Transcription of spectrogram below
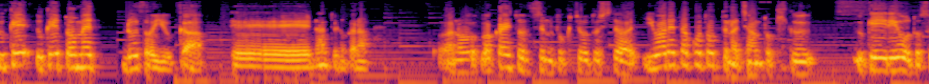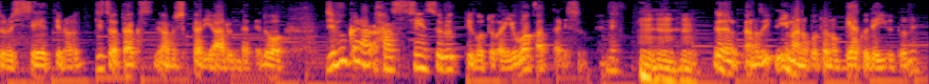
受け、受け止めるというか、えー、なんていうのかな。あの、若い人たちの特徴としては、言われたことっていうのはちゃんと聞く、受け入れようとする姿勢っていうのは、実はたくあの、しっかりあるんだけど、自分から発信するっていうことが弱かったりするんだよね。うんうんうんであの今のことの逆で言うとね。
